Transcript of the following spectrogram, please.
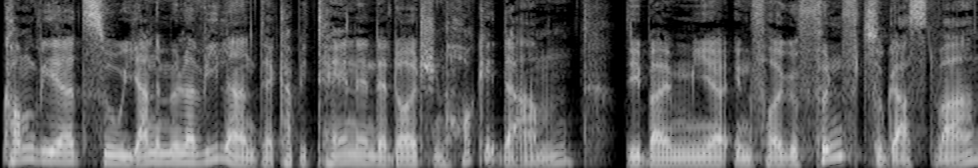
Kommen wir zu Janne Müller-Wieland, der Kapitänin der deutschen Hockeydamen, die bei mir in Folge 5 zu Gast war.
